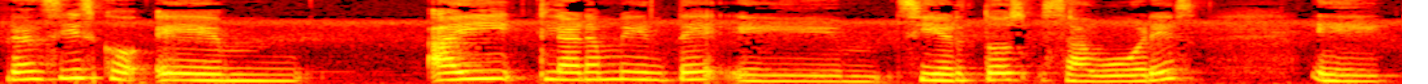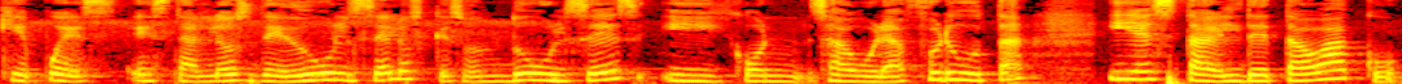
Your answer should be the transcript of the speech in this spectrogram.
Francisco, em, hay claramente em, ciertos sabores eh, que pues están los de dulce, los que son dulces y con sabor a fruta, y está el de tabaco.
